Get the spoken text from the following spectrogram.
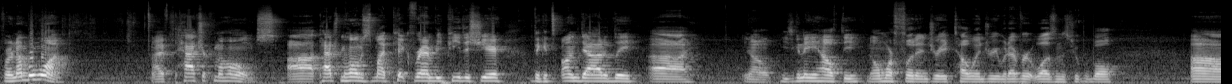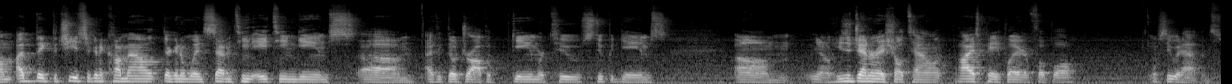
For number one, I have Patrick Mahomes. Uh, Patrick Mahomes is my pick for MVP this year. I think it's undoubtedly, uh, you know, he's going to be healthy. No more foot injury, toe injury, whatever it was in the Super Bowl. Um, I think the Chiefs are going to come out. They're going to win 17, 18 games. Um, I think they'll drop a game or two, stupid games. Um, you know, he's a generational talent, highest paid player in football. We'll see what happens.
